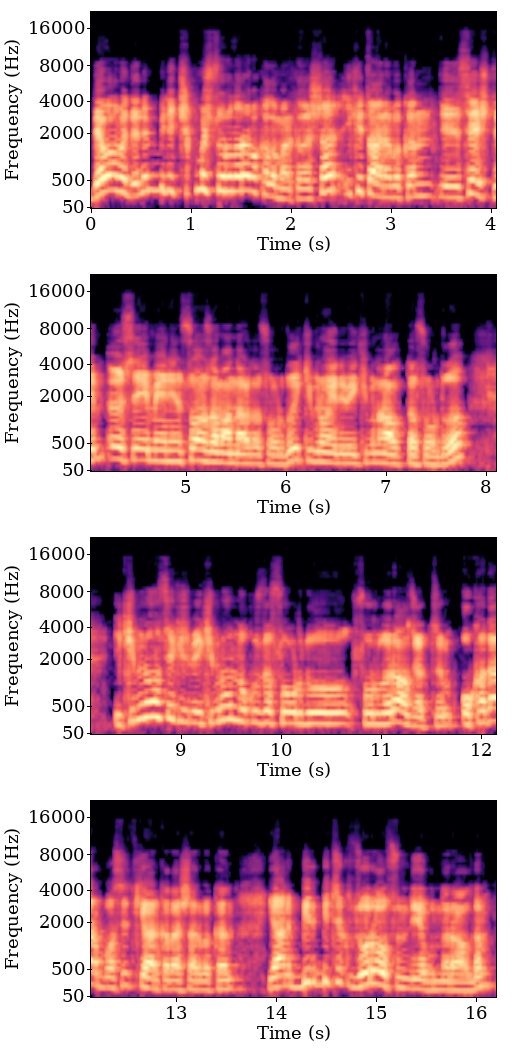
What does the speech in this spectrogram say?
Devam edelim. Bir de çıkmış sorulara bakalım arkadaşlar. İki tane bakın e, seçtim. ÖSYM'nin son zamanlarda sorduğu, 2017 ve 2016'da sorduğu. 2018 ve 2019'da sorduğu soruları alacaktım. O kadar basit ki arkadaşlar bakın. Yani bir bir tık zor olsun diye bunları aldım.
